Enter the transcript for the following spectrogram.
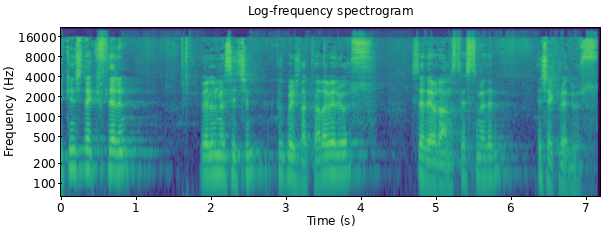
İkinci tekliflerin verilmesi için 45 dakika ara veriyoruz. Size devranızı teslim edelim. Teşekkür ediyoruz.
